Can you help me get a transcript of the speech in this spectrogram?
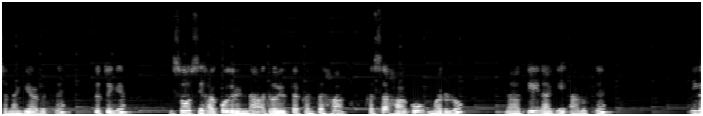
ಚೆನ್ನಾಗಿ ಆಗುತ್ತೆ. ಜೊತೆಗೆ ಈ ಸೋಸಿ ಹಾಕೋದ್ರಿಂದ ಅದರಲ್ಲಿರ್ತಕ್ಕಂತಹ ಕಸ ಹಾಗೂ ಮರಳು ಕ್ಲೀನ್ ಆಗಿ ಆಗುತ್ತೆ. ಈಗ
